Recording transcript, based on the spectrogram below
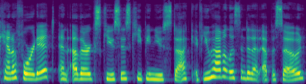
Can't Afford It and Other Excuses Keeping You Stuck. If you haven't listened to that episode,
